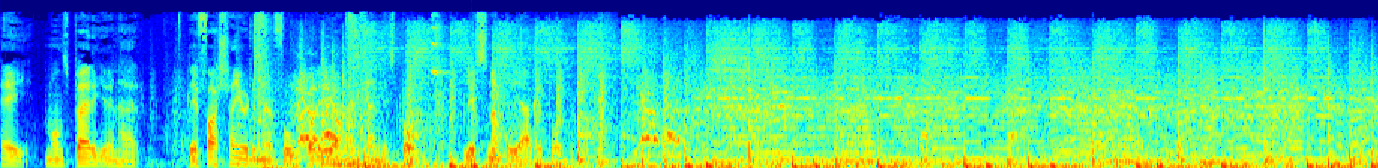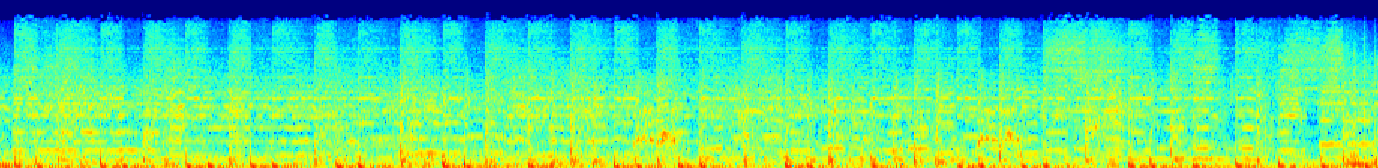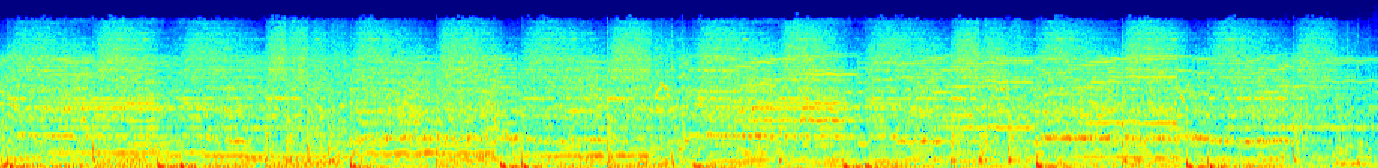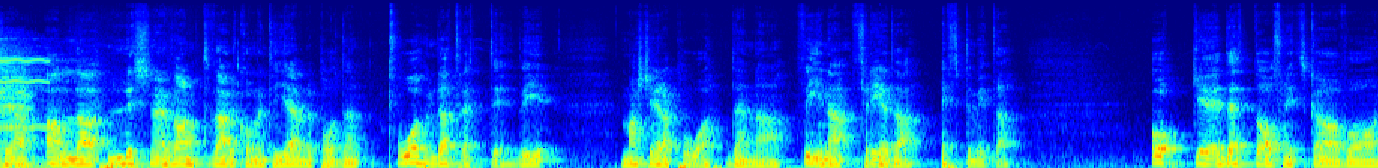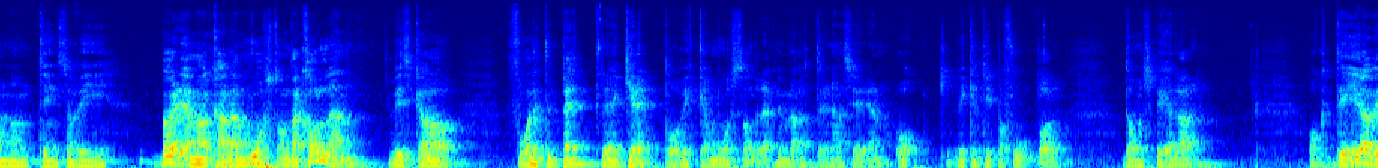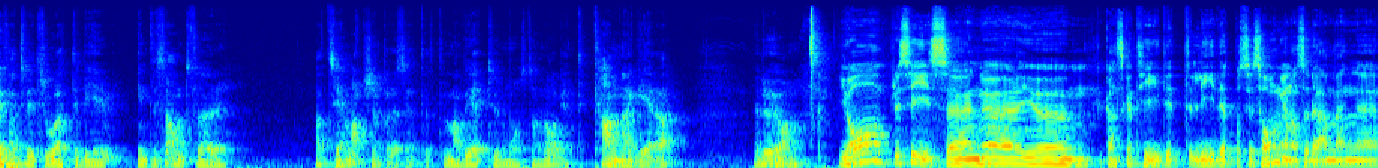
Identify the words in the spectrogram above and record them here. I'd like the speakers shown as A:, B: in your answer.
A: Hej, Måns Berggren här. Det farsan gjorde med en fotboll är jag med en tennisboll. Lyssna på Gävlepodden.
B: Varmt välkommen till Gävlepodden 230. Vi marscherar på denna fina fredag eftermiddag. Och eh, detta avsnitt ska vara någonting som vi börjar med att kalla motståndarkollen. Vi ska få lite bättre grepp på vilka motståndare vi möter i den här serien och vilken typ av fotboll de spelar. Och det gör vi för att vi tror att det blir intressant för att se matchen på det sättet. Man vet hur motståndarlaget kan agera. Eller hur Johan?
C: Ja, precis. Eh, nu är det ju mm, ganska tidigt lidet på säsongen och sådär men eh,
